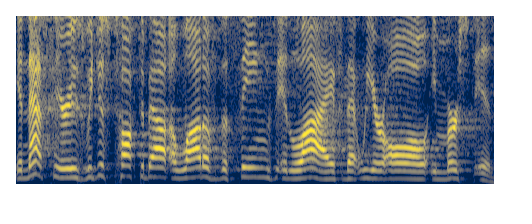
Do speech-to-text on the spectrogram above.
in that series, we just talked about a lot of the things in life that we are all immersed in,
